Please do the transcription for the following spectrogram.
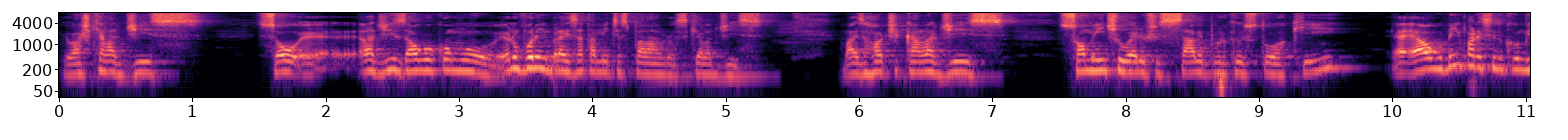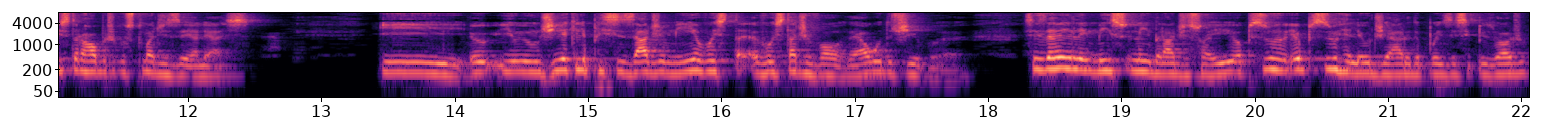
eu acho que ela diz. É, ela diz algo como. Eu não vou lembrar exatamente as palavras que ela diz. Mas a Hot Carla diz: Somente o Elliot sabe porque eu estou aqui. É, é algo bem parecido com o Mr. Robert costuma dizer, aliás. E, eu, e um dia que ele precisar de mim, eu vou estar, eu vou estar de volta. É algo do tipo. Vocês devem lembrar disso aí. Eu preciso, eu preciso reler o diário depois desse episódio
